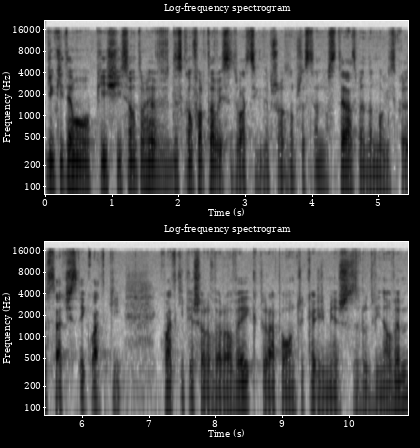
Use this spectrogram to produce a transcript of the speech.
Dzięki temu piesi są trochę w dyskomfortowej sytuacji, gdy przechodzą przez ten most. Teraz będą mogli skorzystać z tej kładki, kładki pieszo-rowerowej, która połączy Kazimierz z Ludwinowem.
